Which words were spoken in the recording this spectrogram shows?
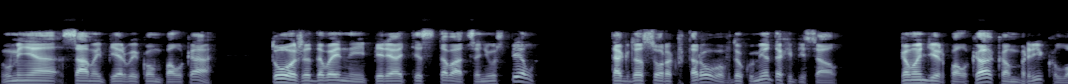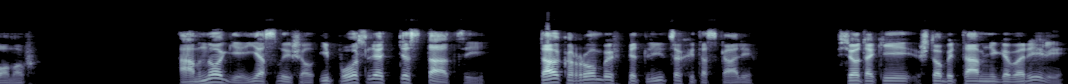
У меня самый первый комполка тоже до войны переаттестоваться не успел, Тогда 42-го в документах и писал «Командир полка Комбриг Ломов». А многие, я слышал, и после аттестации так ромбы в петлицах и таскали. Все-таки, чтобы там не говорили,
